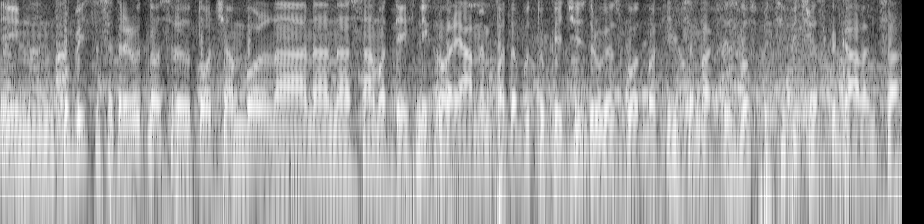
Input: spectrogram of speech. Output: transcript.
in v bistvu se trenutno osredotočam bolj na, na, na samo tehniko. Verjamem pa, da bo tukaj čist druga zgodba. Hincenbach je zelo specifična skakalnica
